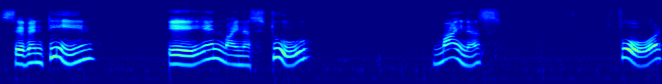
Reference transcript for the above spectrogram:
17 a n minus 2 minus 4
